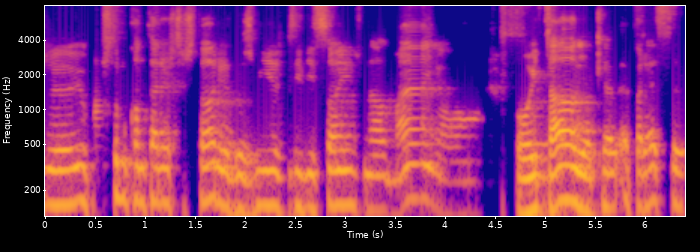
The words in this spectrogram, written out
Eh, eu costumo contar esta história das minhas edições na Alemanha ou, ou Itália, que aparece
